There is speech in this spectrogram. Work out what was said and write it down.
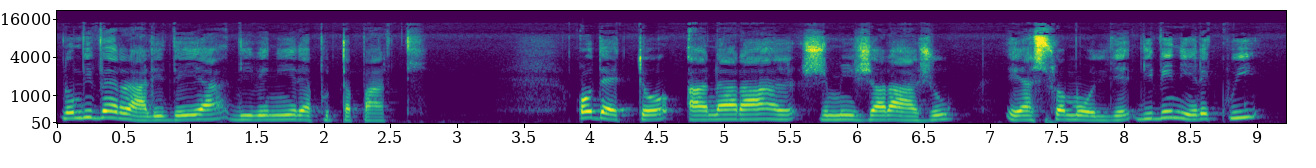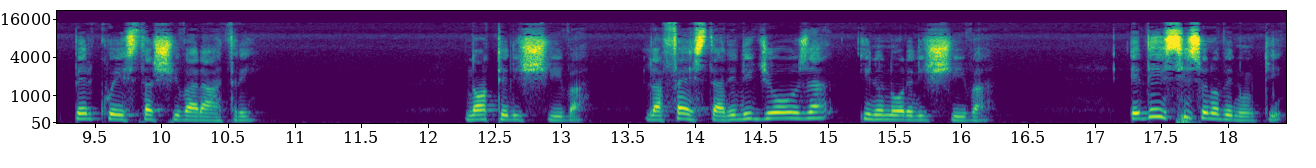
non vi verrà l'idea di venire a Puttaparti. Ho detto a Narajmijaraju e a sua moglie di venire qui per questa Shivaratri. Notte di Shiva, la festa religiosa in onore di Shiva. Ed essi sono venuti.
